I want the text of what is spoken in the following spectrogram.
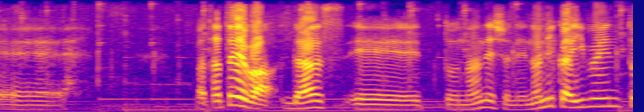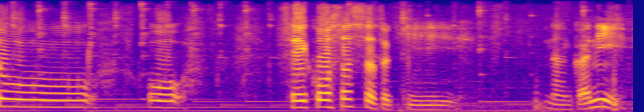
えーまあ、例えば、ダンス、えーっと、なんでしょうね、何かイベントを成功させたときなんかに、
